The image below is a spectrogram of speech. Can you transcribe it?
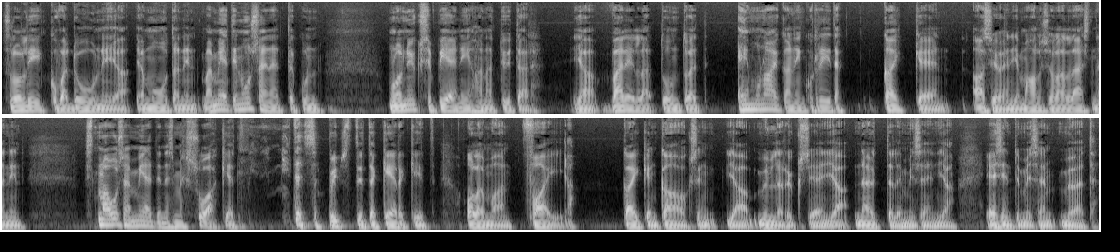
sulla on liikkuva duuni ja, ja muuta, niin mä mietin usein, että kun mulla on yksi pieni ihana tytär ja välillä tuntuu, että ei mun aika niin kuin riitä kaikkeen asioihin ja haluaisin olla läsnä, niin sitten mä usein mietin esimerkiksi suakin, että miten sä pystyt ja kerkit olemaan faija kaiken kaauksen ja myllerryksien ja näyttelemisen ja esiintymisen myötä.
